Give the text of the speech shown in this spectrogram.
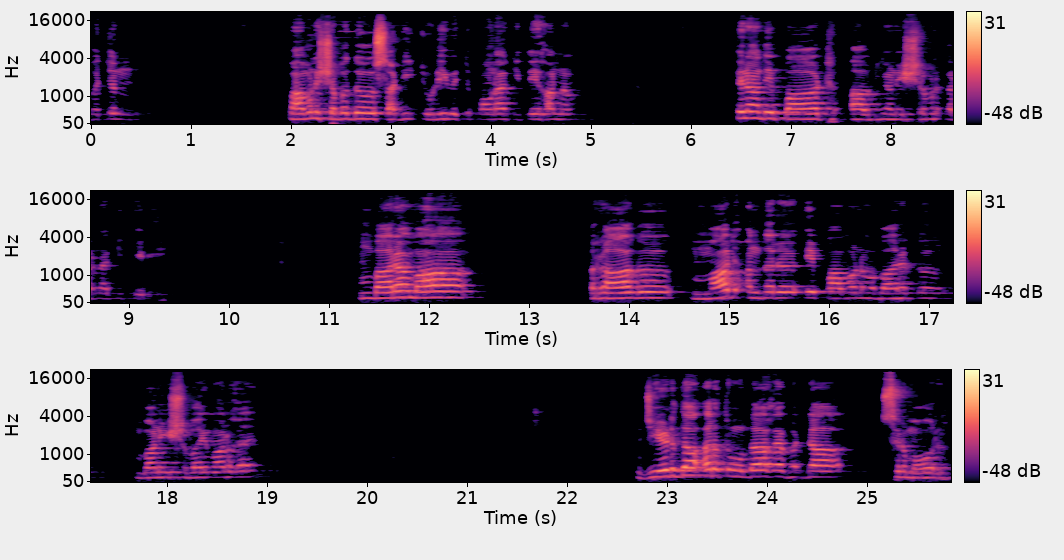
ਬਚਨ, ਪਾਵਨ ਸ਼ਬਦ ਸਾਡੀ ਝੋਲੀ ਵਿੱਚ ਪਾਉਣਾ ਕੀਤੇ ਹਨ। ਤਿਨਾਂ ਦੇ ਪਾਠ ਆਪ ਜੀਆਂ ਨੇ ਸ਼ਰਵਣ ਕਰਨਾ ਕੀਤੀ ਨੇ 12 ਮਾਹ ਰਾਗ ਮਾਝ ਅੰਦਰ ਇਹ ਪਾਵਨ ਮੁਬਾਰਕ ਬਾਣੀ ਸ਼ੁਭਾਈਮਾਨ ਹੈ। ਜੇੜ ਦਾ ਅਰਥ ਹੁੰਦਾ ਹੈ ਵੱਡਾ ਸਿਰਮੌਰ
